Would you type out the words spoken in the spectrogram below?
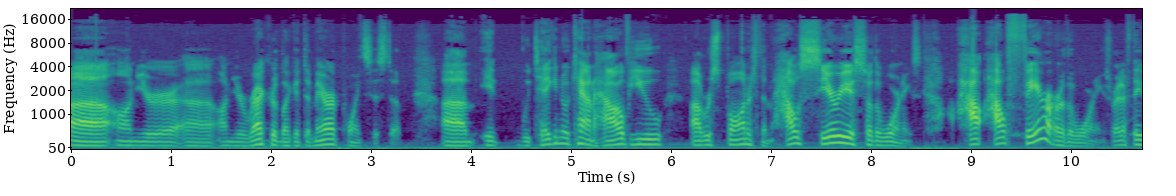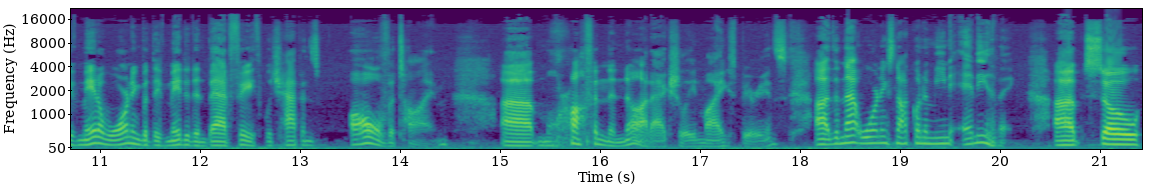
uh, on your uh, on your record like a demerit point system. Um, it we take into account how have you uh, responded to them? How serious are the warnings? How, how fair are the warnings right? If they've made a warning but they've made it in bad faith which happens all the time uh, more often than not actually in my experience uh, then that warning's not going to mean anything. Uh, so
